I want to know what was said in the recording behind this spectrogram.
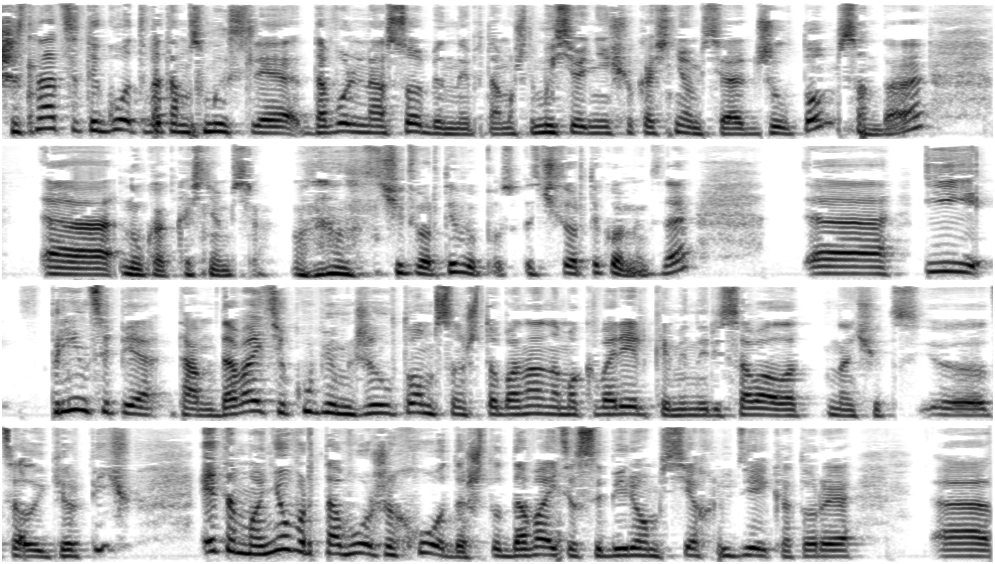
Шестнадцатый год в этом смысле довольно особенный, потому что мы сегодня еще коснемся Джилл Томпсон, да, э, ну как коснемся, четвертый выпуск, четвертый комикс, да, э, и в принципе там давайте купим Джилл Томпсон, чтобы она нам акварельками нарисовала, значит, э, целый кирпич, это маневр того же хода, что давайте соберем всех людей, которые э,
